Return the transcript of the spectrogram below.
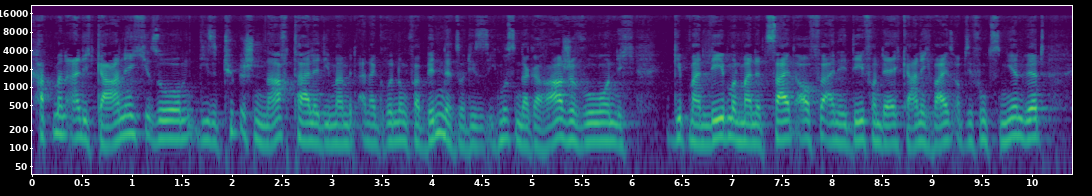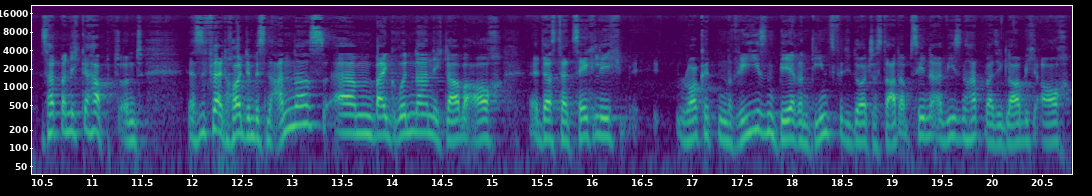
hat man eigentlich gar nicht so diese typischen Nachteile, die man mit einer Gründung verbindet. So dieses, ich muss in der Garage wohnen, ich gebe mein Leben und meine Zeit auf für eine Idee, von der ich gar nicht weiß, ob sie funktionieren wird. Das hat man nicht gehabt. Und das ist vielleicht heute ein bisschen anders ähm, bei Gründern. Ich glaube auch, äh, dass tatsächlich Rocket einen riesen Bärendienst für die deutsche Startup-Szene erwiesen hat, weil sie, glaube ich, auch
